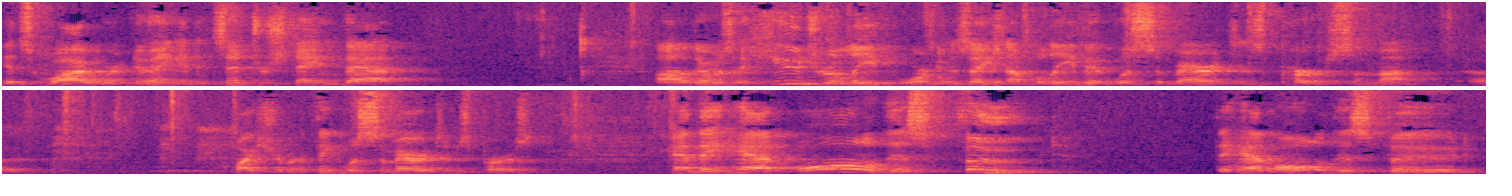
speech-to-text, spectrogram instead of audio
It's why we're doing it. It's interesting that uh, there was a huge relief organization. I believe it was Samaritan's Purse. I'm not uh, quite sure, but I think it was Samaritan's Purse. And they had all of this food. They had all of this food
